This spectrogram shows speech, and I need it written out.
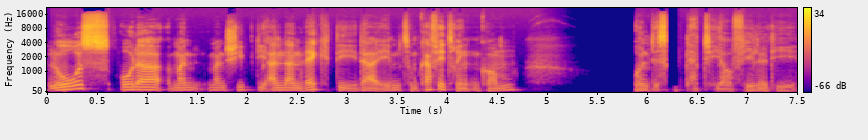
los oder man, man schiebt die anderen weg, die da eben zum Kaffee trinken kommen. Und es gibt natürlich auch viele, die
